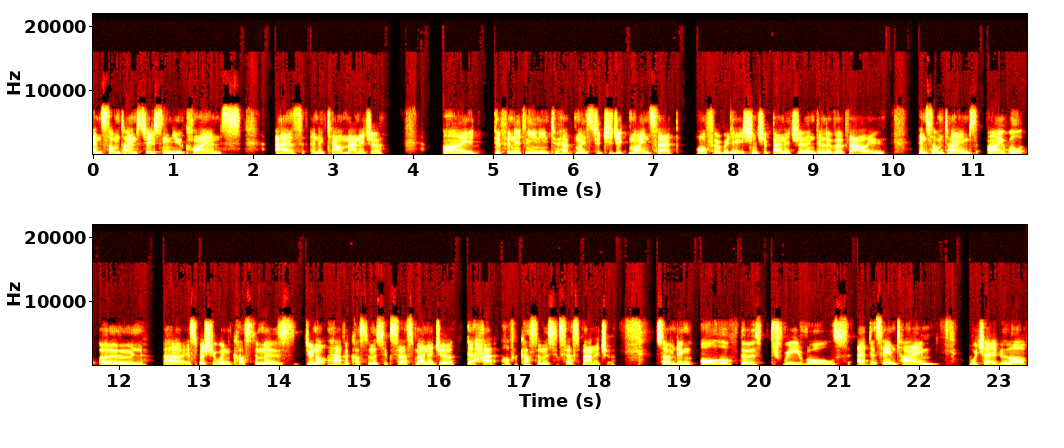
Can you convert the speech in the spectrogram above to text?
and sometimes chasing new clients as an account manager. I definitely need to have my strategic mindset of a relationship manager and deliver value. And sometimes I will own, uh, especially when customers do not have a customer success manager, the hat of a customer success manager. So I'm doing all of those three roles at the same time, which I love,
